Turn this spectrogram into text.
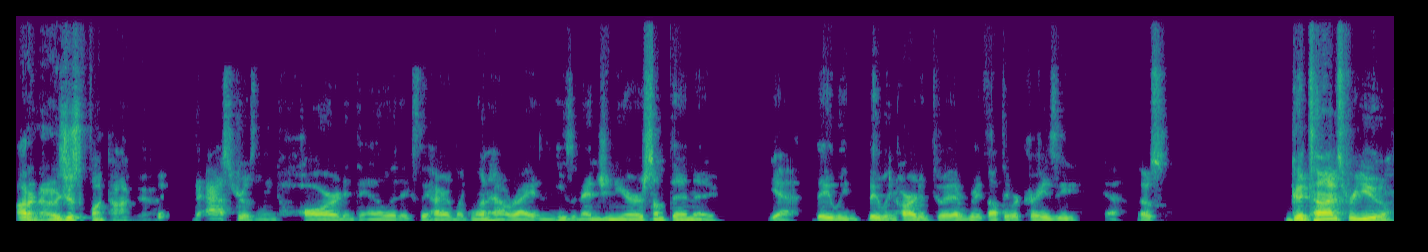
I don't know. It's just a fun time. Yeah. The Astros leaned hard into analytics. They hired like Luhnow, right? And he's an engineer or something. And yeah, they lean they leaned hard into it. Everybody thought they were crazy. Yeah, that was good times for you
